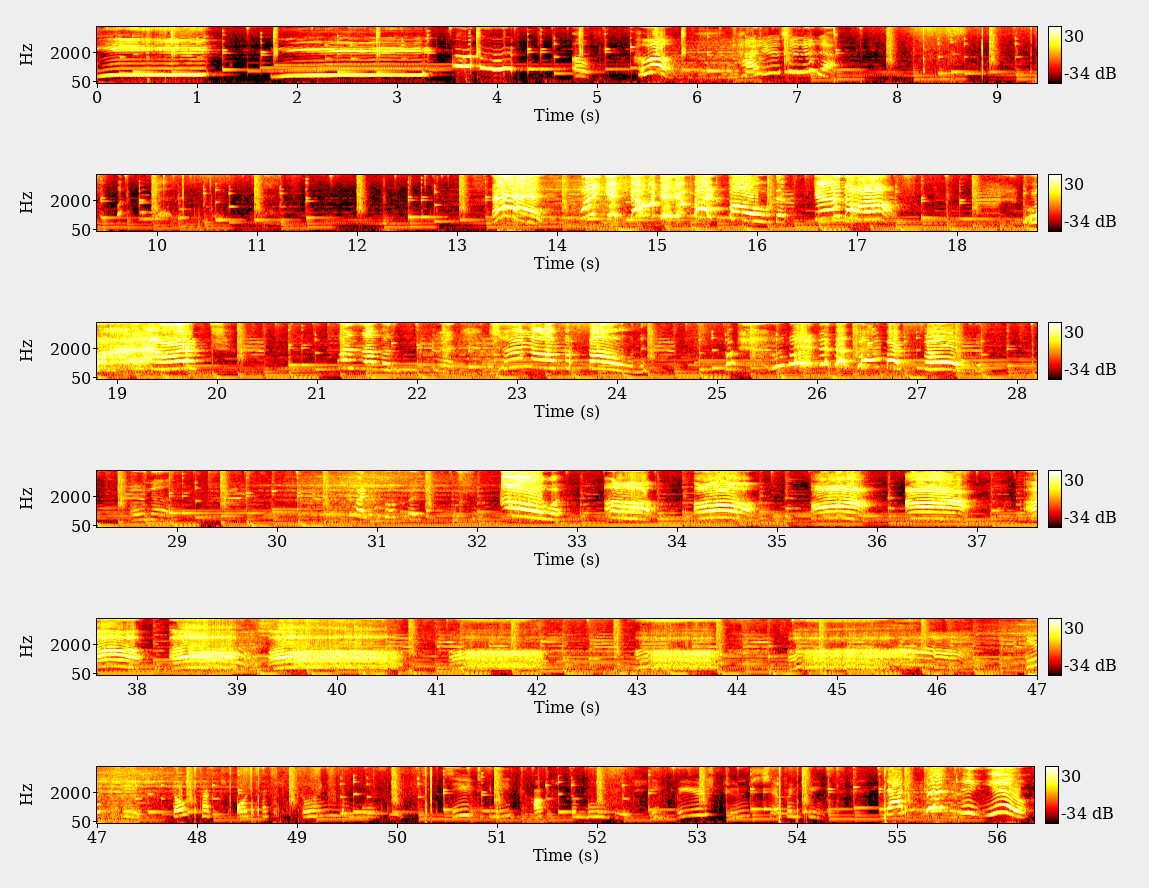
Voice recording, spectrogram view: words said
Oh, hello. How do you do that? my perfect. Oh! Oh! Oh! Ah! Ah! Ah! Ah! Ah! Ah! ah, ah, ah. If don't touch or touch during the movie, see Tickety Toc the Movie It Bears June 17th. That's good to you!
